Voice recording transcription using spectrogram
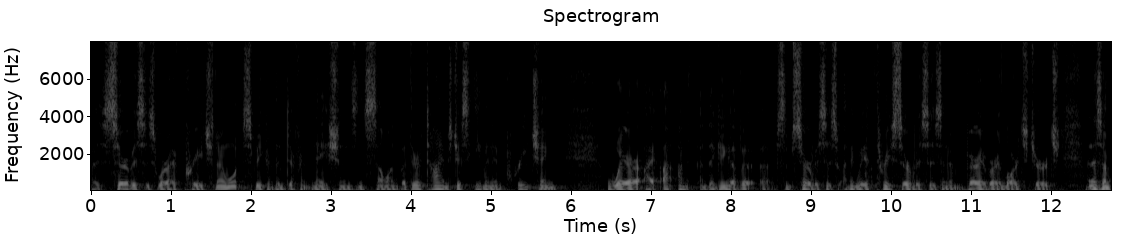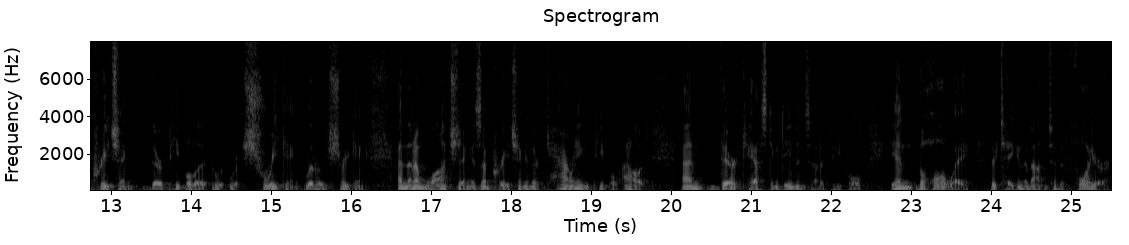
uh, services where I've preached, and I won't speak of the different nations and so on, but there are times just even in preaching where I, am thinking of, a, of, some services. I think we had three services in a very, very large church. And as I'm preaching, there are people that were shrieking, literally shrieking. And then I'm watching as I'm preaching, and they're carrying people out and they're casting demons out of people in the hallway. They're taking them out into the foyer.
